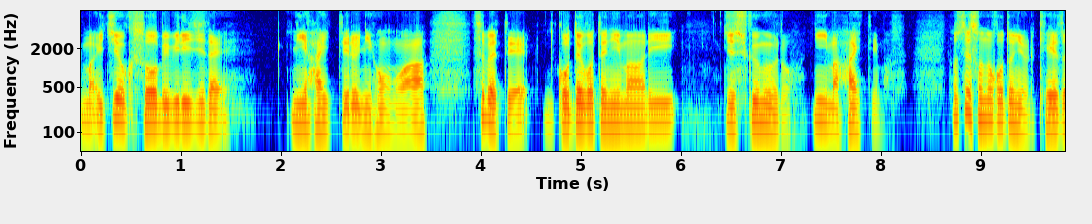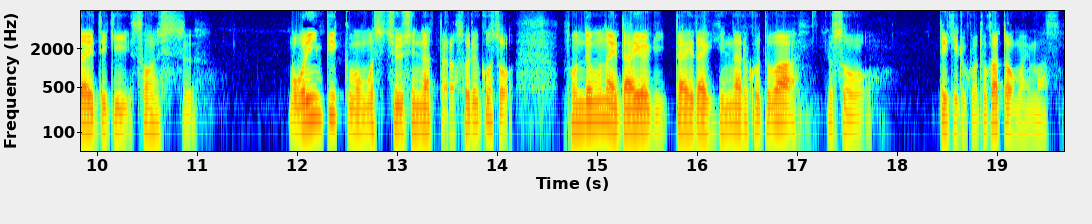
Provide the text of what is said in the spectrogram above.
今、一億総ビビり時代に入っている日本は、すべて後手後手に回り、自粛ムードに今入っています。そしてそのことによる経済的損失。オリンピックももし中止になったら、それこそとんでもない大打撃になることは予想できることかと思います。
